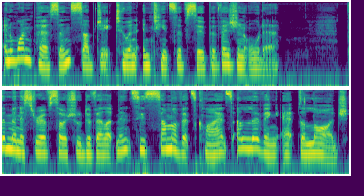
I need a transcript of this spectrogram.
and one person subject to an intensive supervision order. The Ministry of Social Development says some of its clients are living at the lodge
